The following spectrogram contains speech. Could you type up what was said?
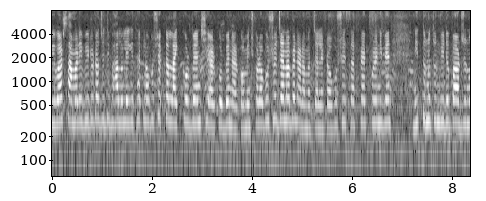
ভিউয়ার্স, আমার এই ভিডিওটা যদি ভালো লেগে থাকলে অবশ্যই একটা লাইক করবেন, শেয়ার করবেন আর কমেন্ট করে অবশ্যই জানাবেন আর আমার চ্যানেলটা অবশ্যই সাবস্ক্রাইব করে নেবেন। নিত্য নতুন ভিডিও পাওয়ার জন্য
